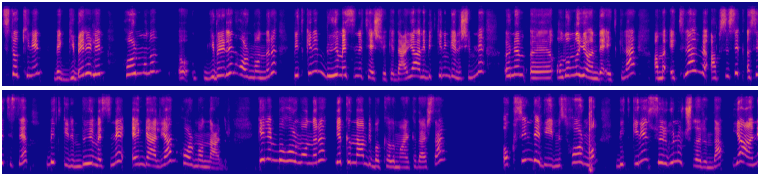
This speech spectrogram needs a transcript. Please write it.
stokinin ve giberelin hormonun giberelin hormonları bitkinin büyümesini teşvik eder. Yani bitkinin gelişimini önüm e, olumlu yönde etkiler ama etilen ve absisik asit ise bitkinin büyümesini engelleyen hormonlardır. Gelin bu hormonlara yakından bir bakalım arkadaşlar. Oksin dediğimiz hormon bitkinin sürgün uçlarında yani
